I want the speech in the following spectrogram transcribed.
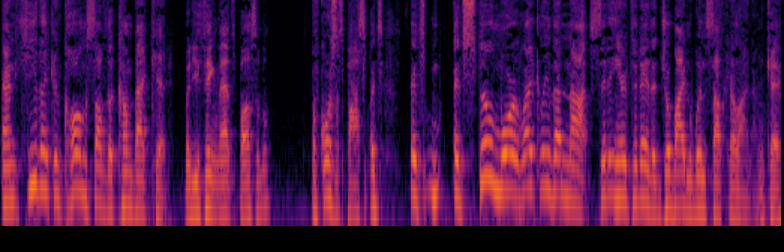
and he then can call himself the comeback kid. But you think that's possible? Of course, it's possible. It's it's it's still more likely than not sitting here today that Joe Biden wins South Carolina. Okay.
